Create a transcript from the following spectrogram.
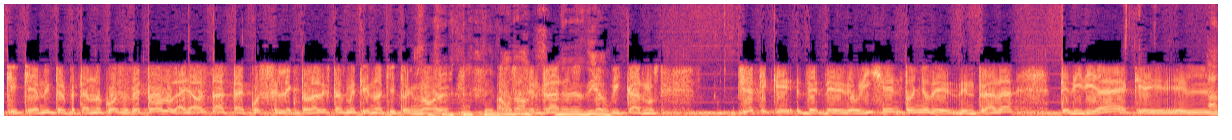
que, ando interpretando cosas. Ve todo lo, hasta, hasta cosas electorales estás metiendo aquí. Toño. No, a ver, vamos a centrarnos y a ubicarnos. Fíjate que de, de, origen, Toño, de, de, entrada, te diría que el... Ah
